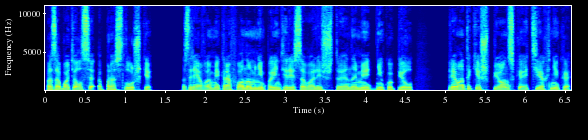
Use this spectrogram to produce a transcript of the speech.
позаботился о прослушке. Зря вы микрофоном не поинтересовались, что я на медне купил. Прямо-таки шпионская техника.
